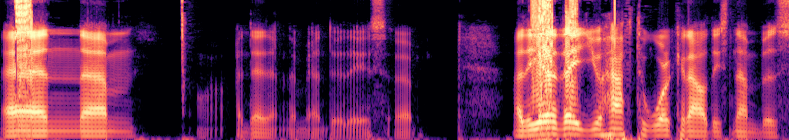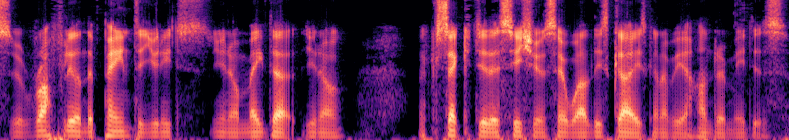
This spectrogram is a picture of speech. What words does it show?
And, um, and then let me undo this. Uh, at the end of the day, you have to work it out, these numbers, uh, roughly on the painter, you need to, you know, make that, you know, executive decision and say, well, this guy is going to be 100 meters,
